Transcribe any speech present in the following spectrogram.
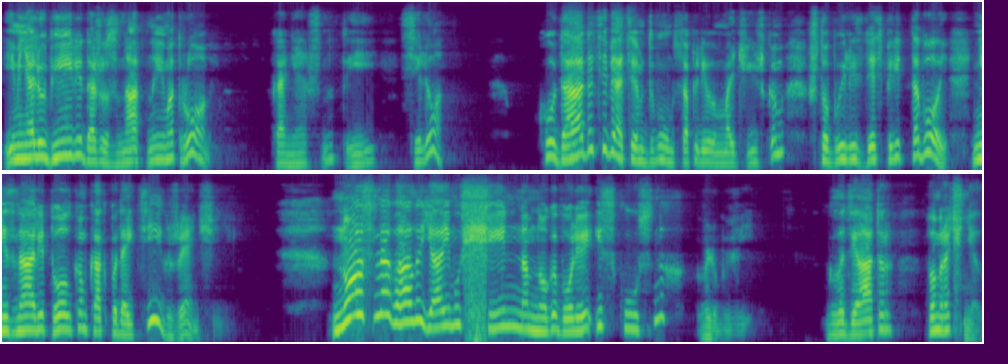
И меня любили даже знатные матроны. Конечно, ты силен. Куда до тебя тем двум сопливым мальчишкам, что были здесь перед тобой, не знали толком, как подойти к женщине? Но основала я и мужчин намного более искусных в любви. Гладиатор помрачнел.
